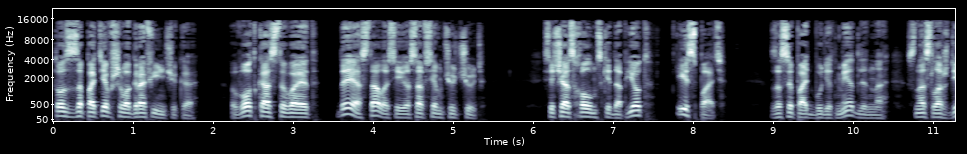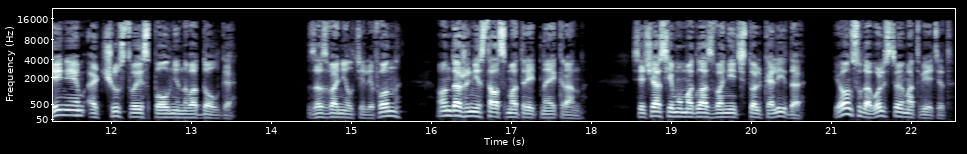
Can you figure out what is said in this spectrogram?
то с запотевшего графинчика водка остывает, да и осталось ее совсем чуть-чуть. Сейчас Холмский допьет и спать. Засыпать будет медленно, с наслаждением от чувства исполненного долга. Зазвонил телефон, он даже не стал смотреть на экран. Сейчас ему могла звонить только Лида, и он с удовольствием ответит.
